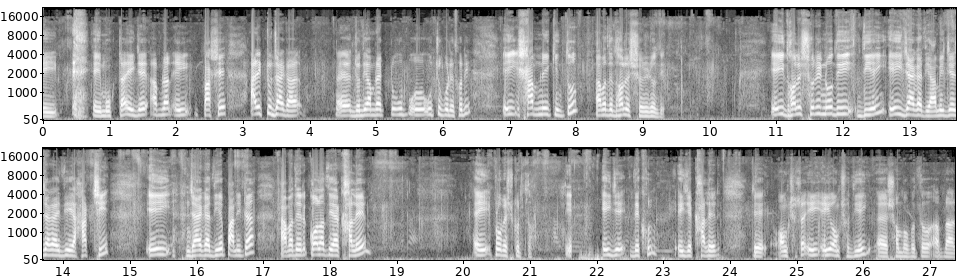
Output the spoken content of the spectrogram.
এই এই মুখটা। এই যে আপনার এই পাশে আরেকটু জায়গা যদি আমরা একটু উঁচু করে ধরি, এই সামনেই কিন্তু আমাদের ধলেশ্বরী নদী। এই ধলেশ্বরী নদী দিয়েই এই জায়গা দিয়ে, আমি যে জায়গায় দিয়ে হাঁটছি, এই জায়গা দিয়ে পানিটা আমাদের কলাতিয়ার খালে এই প্রবেশ করত। এই যে দেখুন, এই যে খালের যে অংশটা, এই এই অংশ দিয়েই সম্ভবত আপনার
